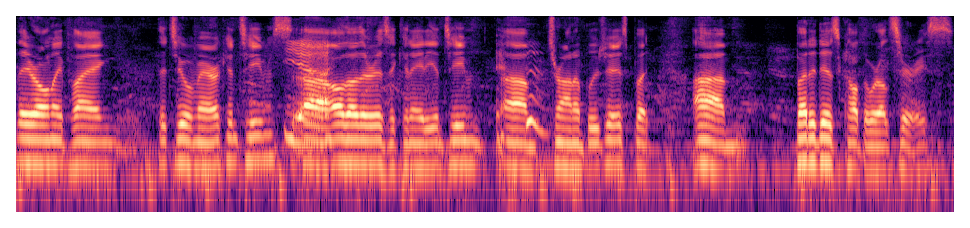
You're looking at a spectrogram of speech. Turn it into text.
they are only playing the two American teams. Yeah. Uh, although there is a Canadian team, um, Toronto Blue Jays, but um, but it is called the World Series.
